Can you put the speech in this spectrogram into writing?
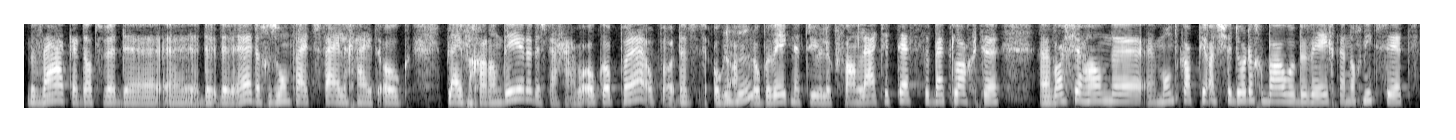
bewaken dat we de, uh, de, de, de gezondheidsveiligheid ook blijven garanderen. Dus daar gaan we ook op. Hè, op dat is ook de mhm. afgelopen week natuurlijk van laat je testen bij klachten. Uh, was je handen, uh, mondkapje als je door de gebouwen beweegt en nog niet zit.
